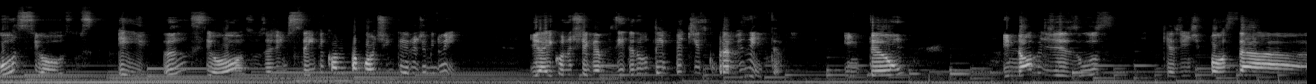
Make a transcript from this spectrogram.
ociosos e ansiosos, a gente senta e come um pacote inteiro de amendoim. E aí quando chega a visita não tem petisco para visita. Então, em nome de Jesus, que a gente possa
